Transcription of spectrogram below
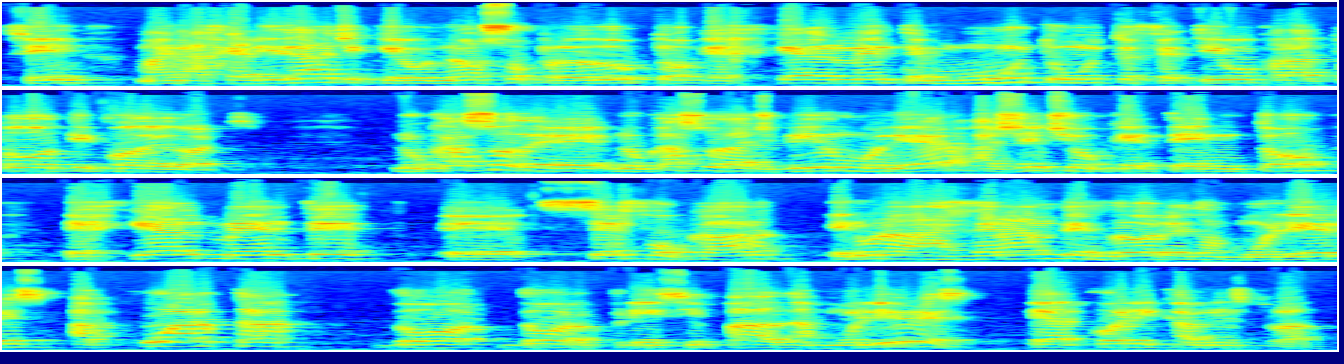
¿sí? Mas na realidade que o nosso produto é realmente muito, muito efetivo para todo tipo de dores. No caso, de, no caso da Advil Mulher, a gente o que tentou é realmente eh, se focar em uma das grandes dores das mulheres. A quarta dor, dor principal das mulheres é a cólica menstrual.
